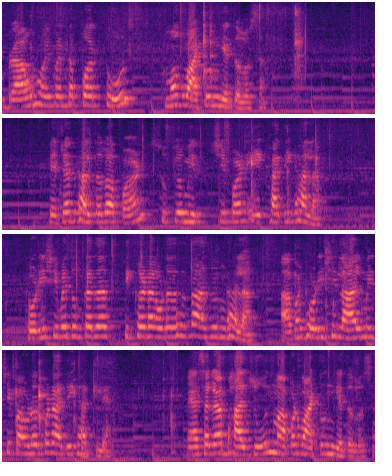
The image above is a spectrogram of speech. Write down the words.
ब्राऊन होईपर्यंत परतून मग वाटून घेतलो असा. त्याच्यात घालतलो आपण सुक्यो मिरची पण एखादी घाला. थोडीशी मग तुमका जर तिखट आवडत असेल तर अजून घाला. आपण थोडीशी लाल मिरची पावडर पण आधी घातल्या. या सगळ्या भाजून मग आपण वाटून घेतलो सर.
